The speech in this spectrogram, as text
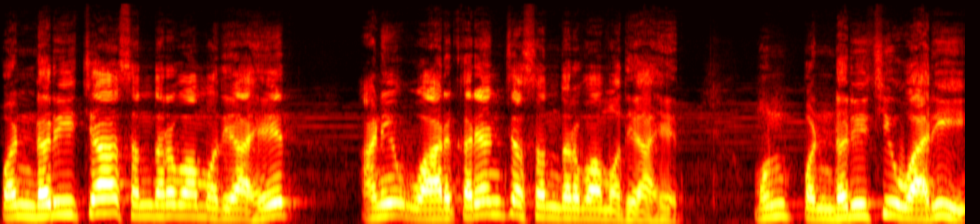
पंढरीच्या संदर्भामध्ये आहेत आणि वारकऱ्यांच्या संदर्भामध्ये आहेत. म्हणून पंढरीची वारी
